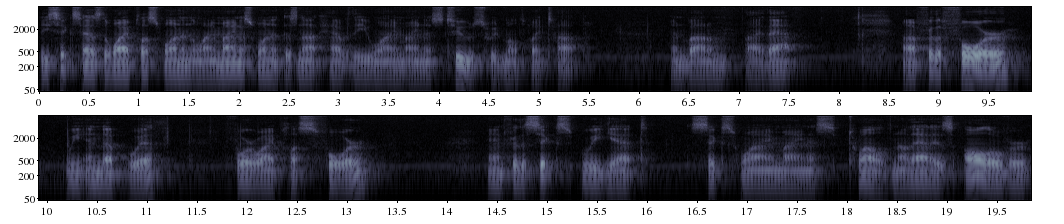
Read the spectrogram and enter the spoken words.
The 6 has the y plus 1 and the y minus 1. It does not have the y minus 2, so we'd multiply top and bottom by that. Uh, for the 4, we end up with 4y plus 4. And for the 6, we get 6y minus 12. Now that is all over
